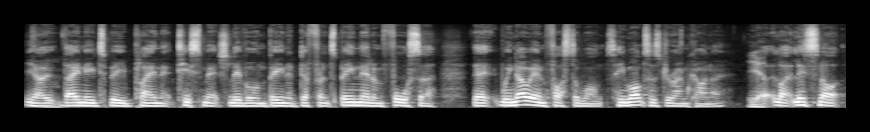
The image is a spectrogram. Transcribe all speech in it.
You know they need to be playing that test match level and being a difference, being that enforcer that we know Ian Foster wants. He wants his Jerome Kaino. Yeah. Like let's not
